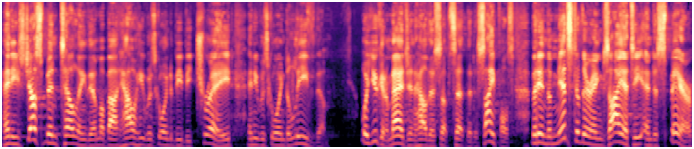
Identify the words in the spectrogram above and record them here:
and he's just been telling them about how he was going to be betrayed and he was going to leave them. Well, you can imagine how this upset the disciples. But in the midst of their anxiety and despair,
